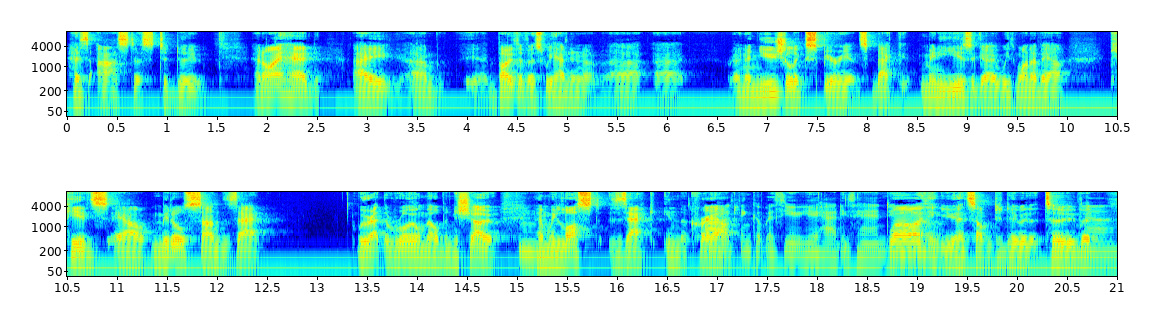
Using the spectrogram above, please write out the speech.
has asked us to do. And I had a, um, both of us, we had an, uh, uh, an unusual experience back many years ago with one of our kids, our middle son, Zach. We were at the Royal Melbourne Show and we lost Zach in the Oh, I think it was you. You had his hand. well? I think you had something to do with it too, but Yeah.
